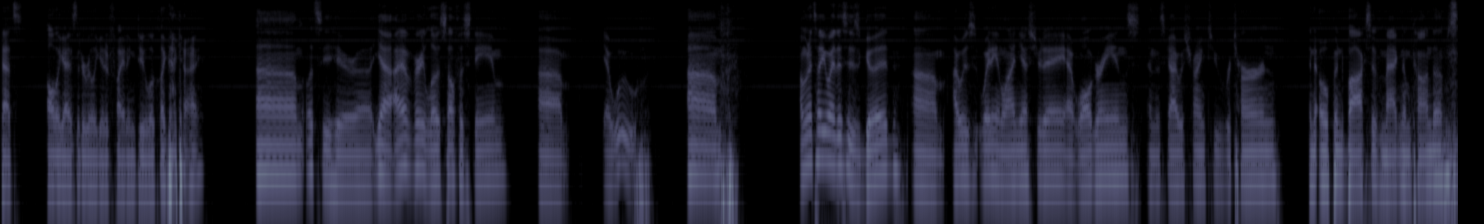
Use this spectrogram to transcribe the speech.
that's all the guys that are really good at fighting do look like that guy. Um, let's see here. Uh, yeah, I have very low self-esteem. Um, yeah, woo. Um, I'm gonna tell you why this is good. Um, I was waiting in line yesterday at Walgreens, and this guy was trying to return an opened box of Magnum condoms.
